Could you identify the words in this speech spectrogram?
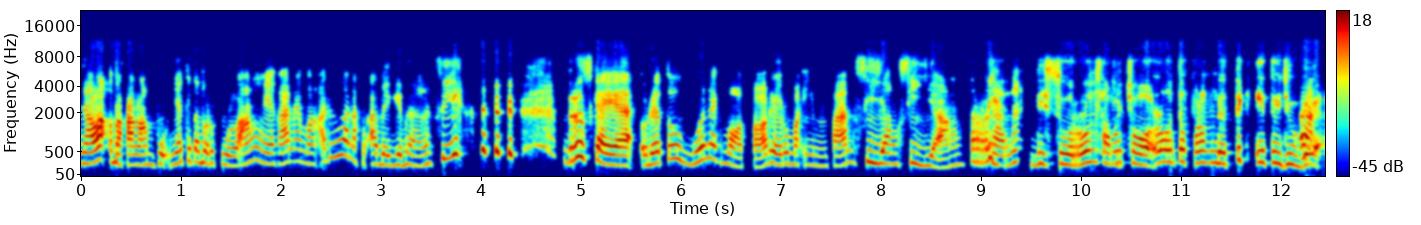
nyala bahkan lampunya kita baru pulang ya kan, emang aduh anak ABG banget sih. Terus kayak udah tuh gue naik motor dari rumah Intan siang-siang, terik Karena disuruh sama ih. cowok lo untuk pulang detik itu juga.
